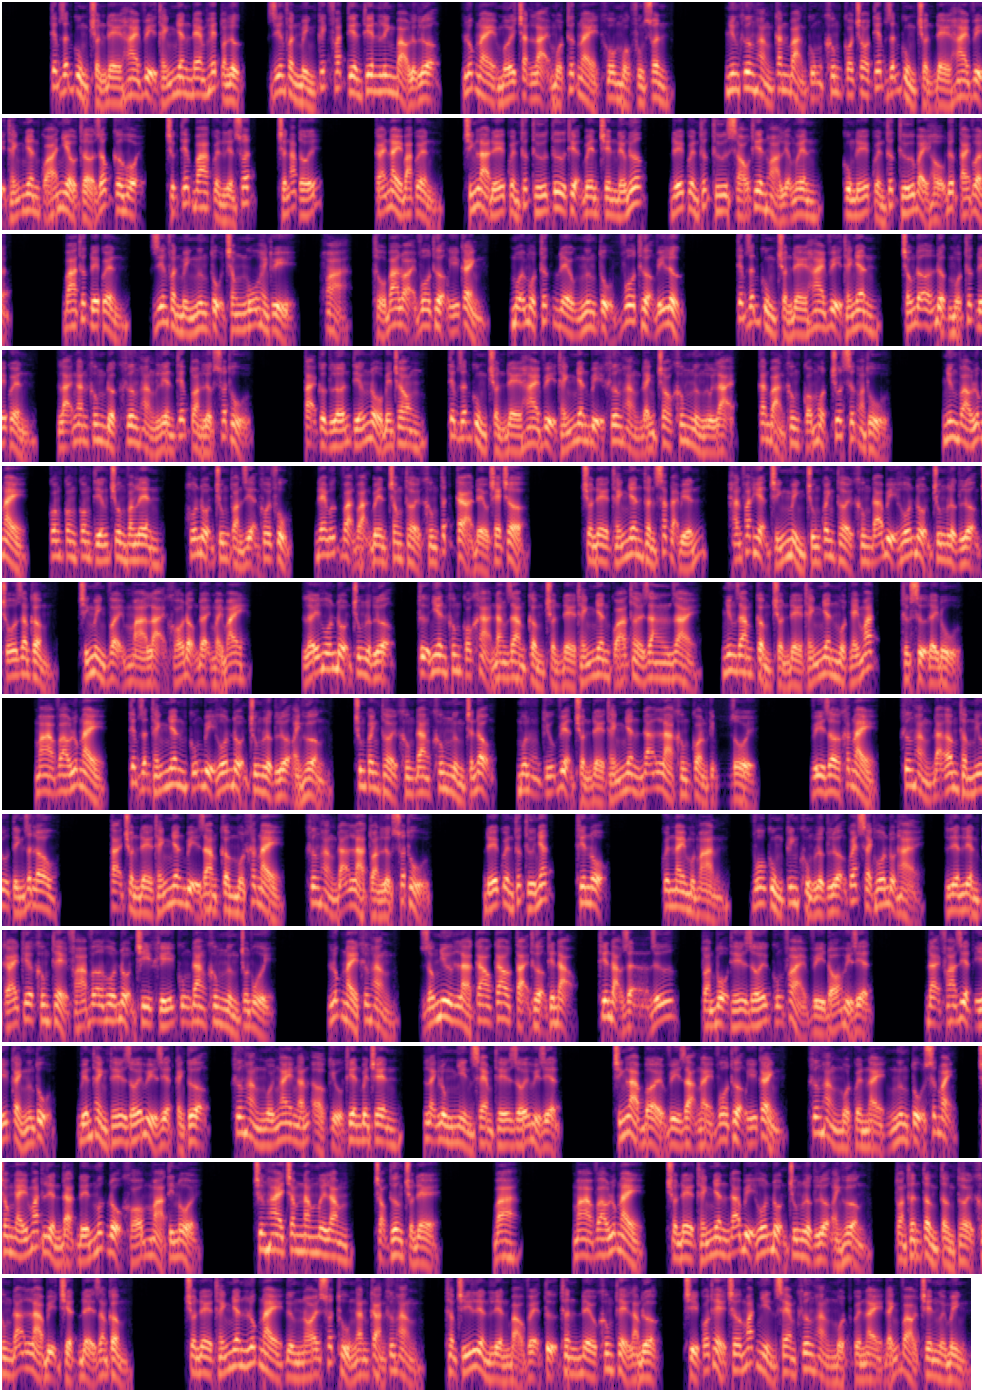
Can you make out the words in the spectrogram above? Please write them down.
Tiếp dẫn cùng chuẩn đề hai vị thánh nhân đem hết toàn lực, riêng phần mình kích phát tiên thiên linh bảo lực lượng, lúc này mới chặn lại một thức này khô một phùng xuân. Nhưng khương hằng căn bản cũng không có cho tiếp dẫn cùng chuẩn đề hai vị thánh nhân quá nhiều thở dốc cơ hội, trực tiếp ba quyền liên xuất, chấn áp tới cái này ba quyền, chính là đế quyền thức thứ tư thiện bên trên nếu nước, đế quyền thức thứ sáu thiên hỏa liệu nguyên, cùng đế quyền thức thứ bảy hậu đức tái vận ba thức đế quyền, riêng phần mình ngưng tụ trong ngũ hành thủy, hỏa, thổ ba loại vô thượng ý cảnh, mỗi một thức đều ngưng tụ vô thượng vĩ lực. Tiếp dẫn cùng chuẩn đề hai vị thánh nhân, chống đỡ được một thức đế quyền, lại ngăn không được khương hằng liên tiếp toàn lực xuất thủ. Tại cực lớn tiếng nổ bên trong, tiếp dẫn cùng chuẩn đề hai vị thánh nhân bị khương hằng đánh cho không ngừng lùi lại, căn bản không có một chút sức hoàn thủ. Nhưng vào lúc này, con con con tiếng chuông vang lên, hỗn độn chung toàn diện khôi phục đem ức vạn vạn bên trong thời không tất cả đều che chở. Chuẩn đề thánh nhân thần sắc đại biến, hắn phát hiện chính mình chung quanh thời không đã bị hỗn độn chung lực lượng chỗ giam cầm, chính mình vậy mà lại khó động đậy mảy may. Lấy hỗn độn chung lực lượng, tự nhiên không có khả năng giam cầm chuẩn đề thánh nhân quá thời gian dài, nhưng giam cầm chuẩn đề thánh nhân một nháy mắt, thực sự đầy đủ. Mà vào lúc này, tiếp dẫn thánh nhân cũng bị hỗn độn chung lực lượng ảnh hưởng, chung quanh thời không đang không ngừng chấn động, muốn cứu viện chuẩn đề thánh nhân đã là không còn kịp rồi. Vì giờ khắc này, khương hằng đã âm thầm mưu tính rất lâu. Tại chuẩn đề thánh nhân bị giam cầm một khắc này khương hằng đã là toàn lực xuất thủ. Đế quyền thức thứ nhất, thiên nộ. Quyền này một màn, vô cùng kinh khủng lực lượng quét sạch hỗn độn hải, liền liền cái kia không thể phá vỡ hỗn độn chi khí cũng đang không ngừng trôn vùi. Lúc này khương hằng, giống như là cao cao tại thượng thiên đạo thiên đạo giận dữ, toàn bộ thế giới cũng phải vì đó hủy diệt. Đại phá diệt ý cảnh ngưng tụ, biến thành thế giới hủy diệt cảnh tượng, khương hằng ngồi ngay ngắn ở cựu thiên bên trên, lạnh lùng nhìn xem thế giới hủy diệt. Chính là bởi vì dạng này vô thượng ý cảnh, khương hằng một quyền này ngưng tụ sức mạnh, trong nháy mắt liền đạt đến mức độ khó mà tin nổi chương hai trăm năm mươi lăm, trọng thương chuẩn đề. Ba. Mà vào lúc này, chuẩn đề thánh nhân đã bị hỗn độn chung lực lượng ảnh hưởng, toàn thân tầng tầng thời không đã là bị triệt để giam cầm. Chuẩn đề thánh nhân lúc này đừng nói xuất thủ ngăn cản khương hằng, thậm chí liền liền bảo vệ tự thân đều không thể làm được, chỉ có thể trơ mắt nhìn xem khương hằng một quyền này đánh vào trên người mình.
